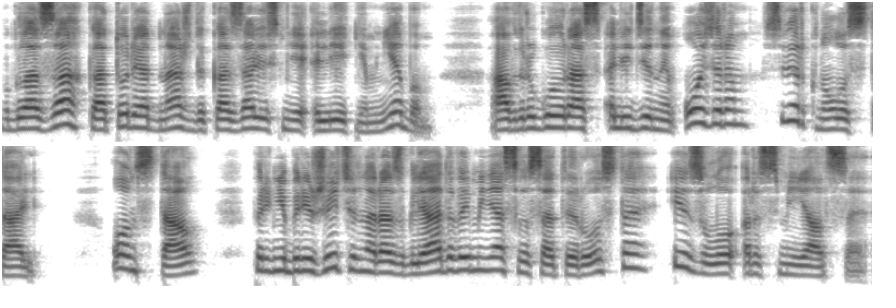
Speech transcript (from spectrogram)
В глазах, которые однажды казались мне летним небом, а в другой раз ледяным озером, сверкнула сталь. Он встал, пренебрежительно разглядывая меня с высоты роста, и зло рассмеялся.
